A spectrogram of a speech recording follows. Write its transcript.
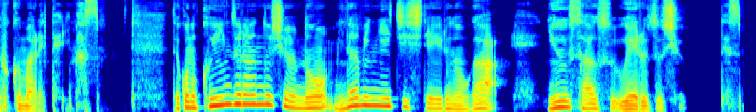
含まれています。で、このクイーンズランド州の南に位置しているのが、ニューサウスウェールズ州です。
